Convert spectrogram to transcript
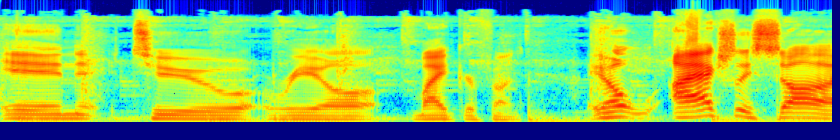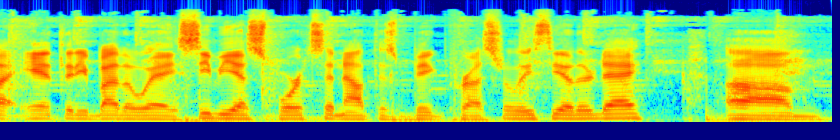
into real microphones. You know, I actually saw Anthony. By the way, CBS Sports sent out this big press release the other day, um,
